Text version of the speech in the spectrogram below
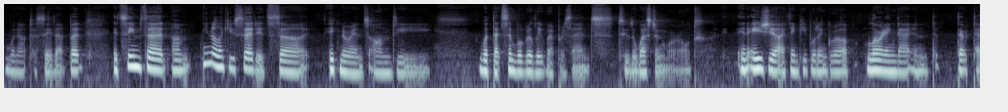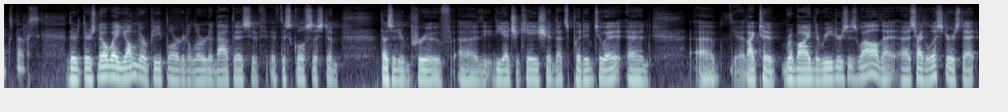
went out to say that. But it seems that um, you know like you said it's uh, ignorance on the what that symbol really represents to the Western world. In Asia, I think people didn't grow up learning that in t- their textbooks. There, there's no way younger people are going to learn about this if, if the school system doesn't improve uh, the, the education that's put into it. And uh, I'd like to remind the readers as well that, uh, sorry, the listeners, that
